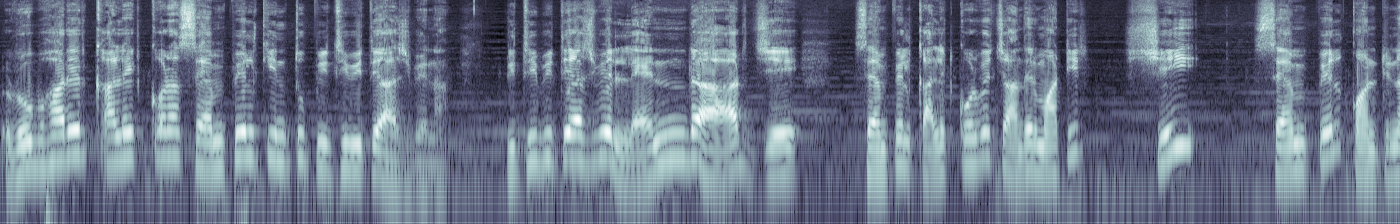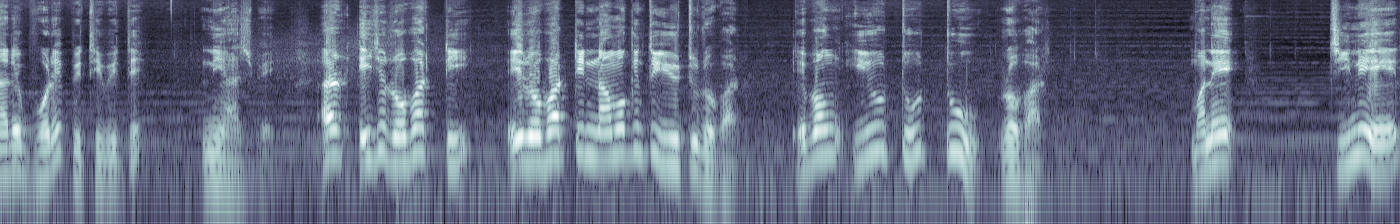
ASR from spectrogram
রোভারের কালেক্ট করা স্যাম্পেল কিন্তু পৃথিবীতে আসবে না। পৃথিবীতে আসবে ল্যান্ডার যে স্যাম্পেল কালেক্ট করবে চাঁদের মাটির, সেই স্যাম্পেল কন্টেনারে ভরে পৃথিবীতে নিয়ে আসবে। আর এই যে রোভারটি এই রোভারটির নামও কিন্তু ইউ টু রোভার এবং ইউ টু টু রোভার মানে চীনের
